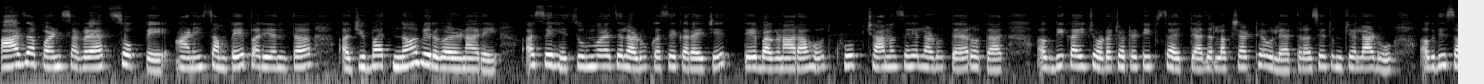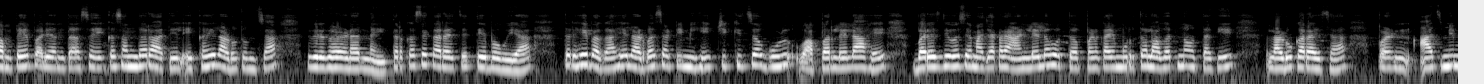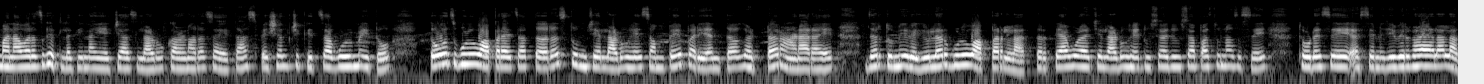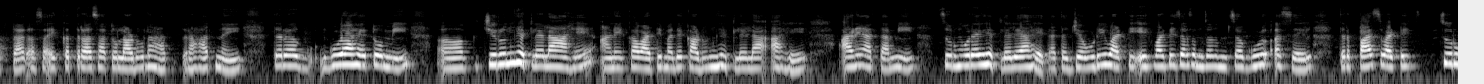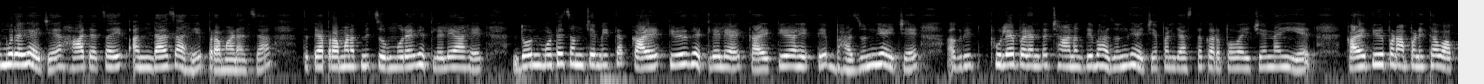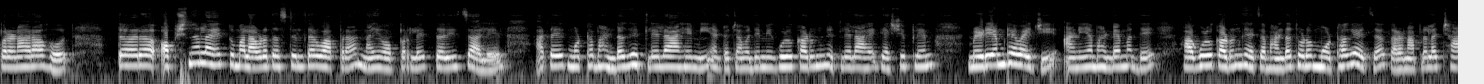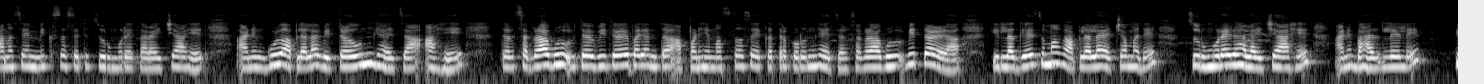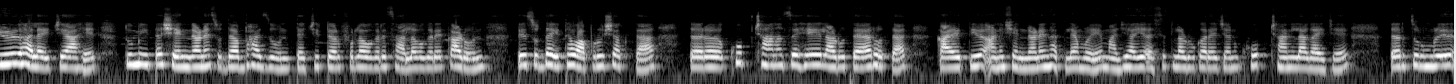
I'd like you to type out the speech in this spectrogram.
आज आपण सगळ्यात सोपे आणि संपेपर्यंत अजिबात न विरघळणारे असे हे चुरमुऱ्याचे लाडू कसे करायचे ते बघणार आहोत. खूप छान असे हे लाडू तयार होतात. अगदी काही छोट्या छोट्या टिप्स आहेत त्या जर लक्षात ठेवल्या तर असे तुमचे लाडू अगदी संपेपर्यंत असे एकसंध राहतील एकही लाडू तुमचा विरघळणार नाही. तर कसे करायचे ते बघूया. तर हे बघा हे लाडवासाठी मी हे चिक्कीचं गूळ वापरलेलं आहे. बरेच दिवस हे माझ्याकडे आणलेलं होतं पण काही मूर्त लागत नव्हता की लाडू करायचा. पण आज मी मनावरच घेतलं की नाही याचे आज लाडू करणारच आहे. तर स्पेशल चिकित्सा गूळ मिळतो. तोच गूळ वापरायचा तरच तुमचे लाडू हे संपेपर्यंत घट्ट राहणार आहेत. जर तुम्ही रेग्युलर गूळ वापरलात तर त्या गुळाचे लाडू हे दुसऱ्या दिवसापासूनच असे थोडेसे असे म्हणजे विरघळायला लागतात. असा एकत्र असा तो लाडू राहत राहत नाही. तर गुळ आहे तो मी चिरून घेतलेला आहे आणि एका वाटीमध्ये काढून घेतलेला आहे. आणि आता मी चुरमुरे घेतलेले आहेत. आता जेवढी वाटी एक वाटी जर समजा तुमचा गूळ असेल तर पाच वाटी चुरमुरे घ्यायचे. हा त्याचा एक अंदाज आहे प्रमाणाचा. तर त्या प्रमाणात मी चुरमुरे घेतलेले आहेत. दोन मोठे चमचे मी तर काळे तीळ घेतलेले आहेत. काळे तीळ आहेत ते भाजून घ्यायचे. अगदी फुलेपर्यंत छान अगदी भाजून घ्यायचे पण जास्त करपवायचे नाही आहेत काळे तीळ पण आपण इथं वापरणार आहोत. तर ऑप्शनल आहे. तुम्हाला आवडत असतील तर वापरा. नाही वापरले तरी चालेल. आता एक मोठं भांडं घेतलेलं आहे मी आणि त्याच्यामध्ये मी गुळ काढून घेतलेला आहे. गॅसची फ्लेम मिडियम ठेवायची आणि या भांड्यामध्ये हा गुळ काढून घ्यायचा. भांडं थोडं मोठं घ्यायचं कारण आपल्याला छान असे मिक्स असे ते चुरमुरे करायचे आहेत आणि गुळ आपल्याला वितळवून घ्यायचा आहे. तर सगळा गुळ वितळ वितळेपर्यंत आपण हे मस्त असं एकत्र करून घ्यायचं. सगळा गुळ वितळला की लगेच मग आपल्याला याच्यामध्ये चुरमुरे घालायचे आहेत आणि भाजलेले तीळ घालायचे आहेत. तुम्ही इथं शेंगदाणेसुद्धा भाजून त्याची टरफुला वगैरे सालं वगैरे काढून ते सुद्धा इथं वापरू शकता. तर खूप छान असे हे लाडू तयार होतात. काळे तीळ आणि शेंगदाणे घातल्यामुळे माझी आई असेच लाडू करायचे आणि खूप छान लागायचे. तर चुरमुरे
